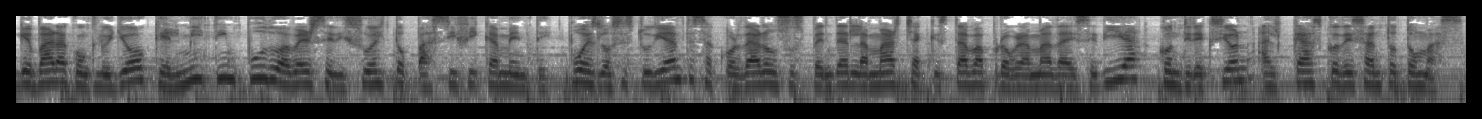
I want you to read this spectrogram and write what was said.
Guevara concluyó que el mitin pudo haberse disuelto pacíficamente, pues los estudiantes acordaron suspender la marcha que estaba programada ese día con dirección al casco de Santo Tomás.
